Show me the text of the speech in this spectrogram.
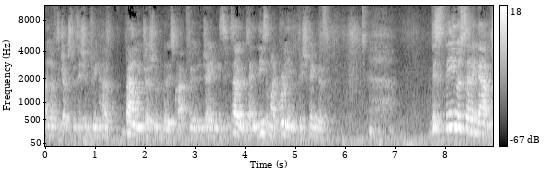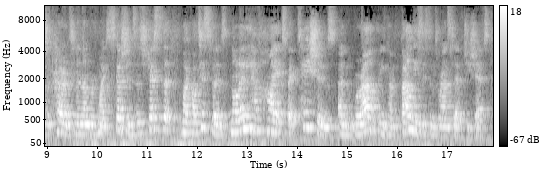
I love the juxtaposition between her value judgment that it's crap food and Jamie's his own, saying, These are my brilliant fish fingers. This theme of selling out was recurrent in a number of my discussions and suggests that my participants not only have high expectations and morale, kind of value systems around celebrity chefs,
